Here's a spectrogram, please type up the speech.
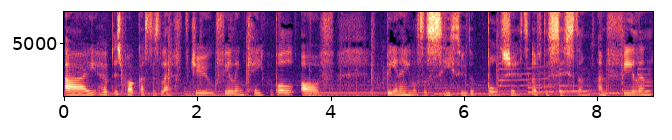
I hope this podcast has left you feeling capable of being able to see through the bullshit of the system and feeling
